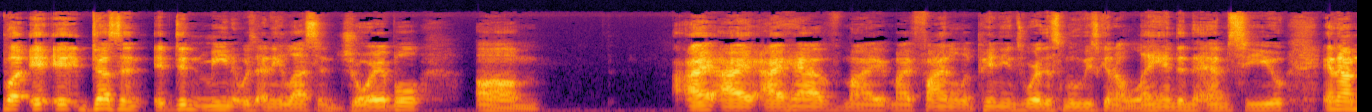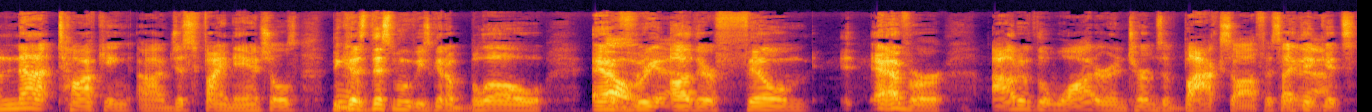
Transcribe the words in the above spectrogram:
but it, it doesn't. It didn't mean it was any less enjoyable. Um, I, I I have my my final opinions where this movie's going to land in the MCU, and I'm not talking uh, just financials because this movie's going to blow every yeah. other film ever out of the water in terms of box office. I think it's.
